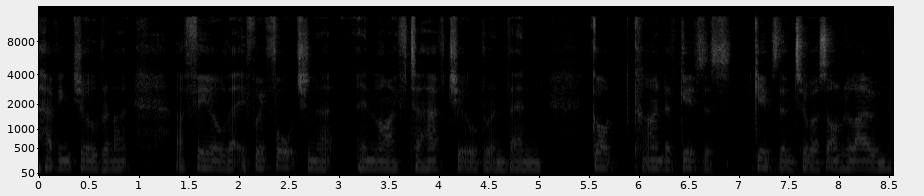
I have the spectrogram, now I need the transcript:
having children, I, I feel that if we're fortunate in life to have children, then God kind of gives us gives them to us on loan,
